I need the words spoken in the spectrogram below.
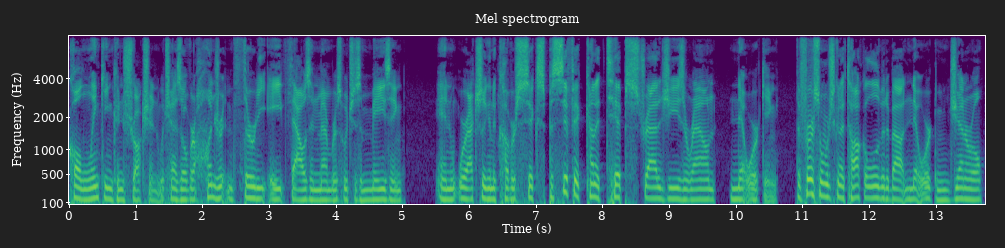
called Linking Construction, which has over 138,000 members, which is amazing and we're actually going to cover six specific kind of tips, strategies around networking. The first one, we're just going to talk a little bit about networking in general.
